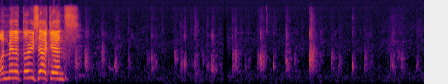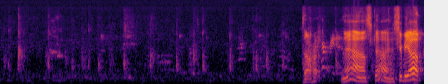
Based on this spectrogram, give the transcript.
One minute, 30 seconds. Is that her? Yeah, that's good. It should be up.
